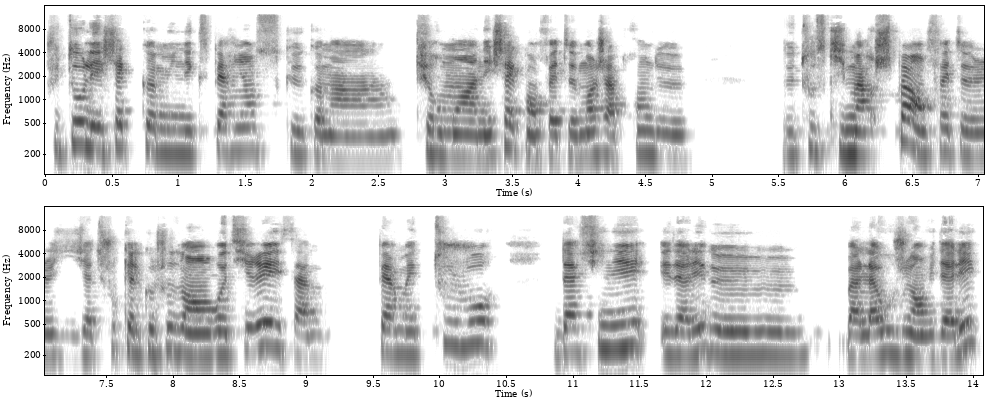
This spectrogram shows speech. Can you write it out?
plutôt l'échec comme une expérience que comme un purement un échec. En fait, moi, j'apprends de, de tout ce qui marche pas. En fait, euh, il y a toujours quelque chose à en retirer et ça me permet toujours d'affiner et d'aller de bah, là où j'ai envie d'aller.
